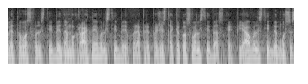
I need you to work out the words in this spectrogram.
Lietuvos valstybei, demokratiniai valstybei, kurią pripažįsta kitos valstybės, kaip ją valstybė, mūsų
